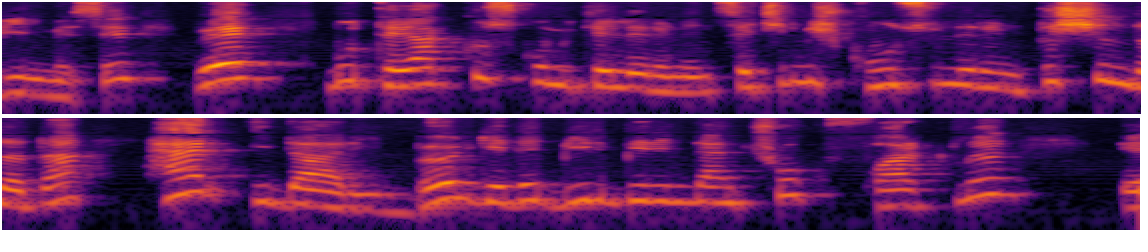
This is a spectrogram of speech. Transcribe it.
bilmesi ve bu teyakkuz komitelerinin seçilmiş konsüllerin dışında da her idari bölgede birbirinden çok farklı e,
